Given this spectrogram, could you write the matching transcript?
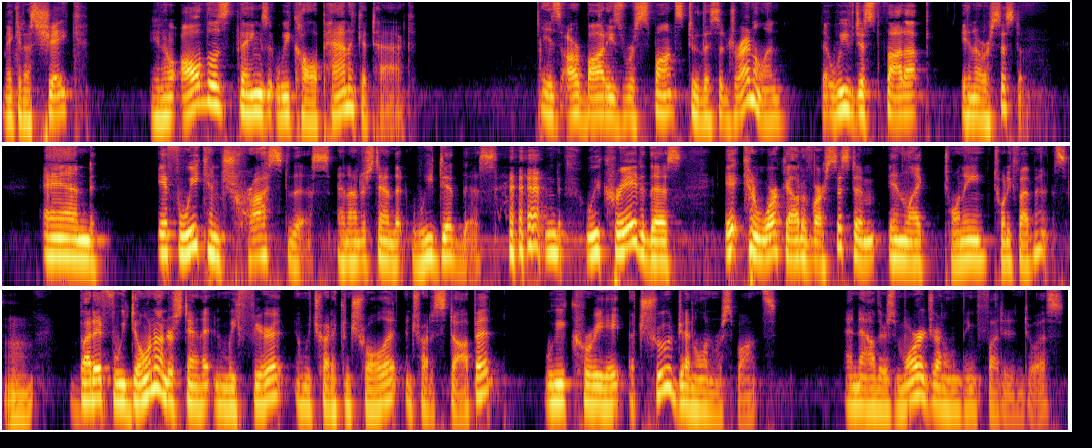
making us shake. You know, all those things that we call a panic attack is our body's response to this adrenaline that we've just thought up in our system. And if we can trust this and understand that we did this and we created this, it can work out of our system in like 20, 25 minutes. Mhm. But if we don't understand it and we fear it and we try to control it and try to stop it, we create a true adrenaline response. And now there's more adrenaline being flooded into us.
